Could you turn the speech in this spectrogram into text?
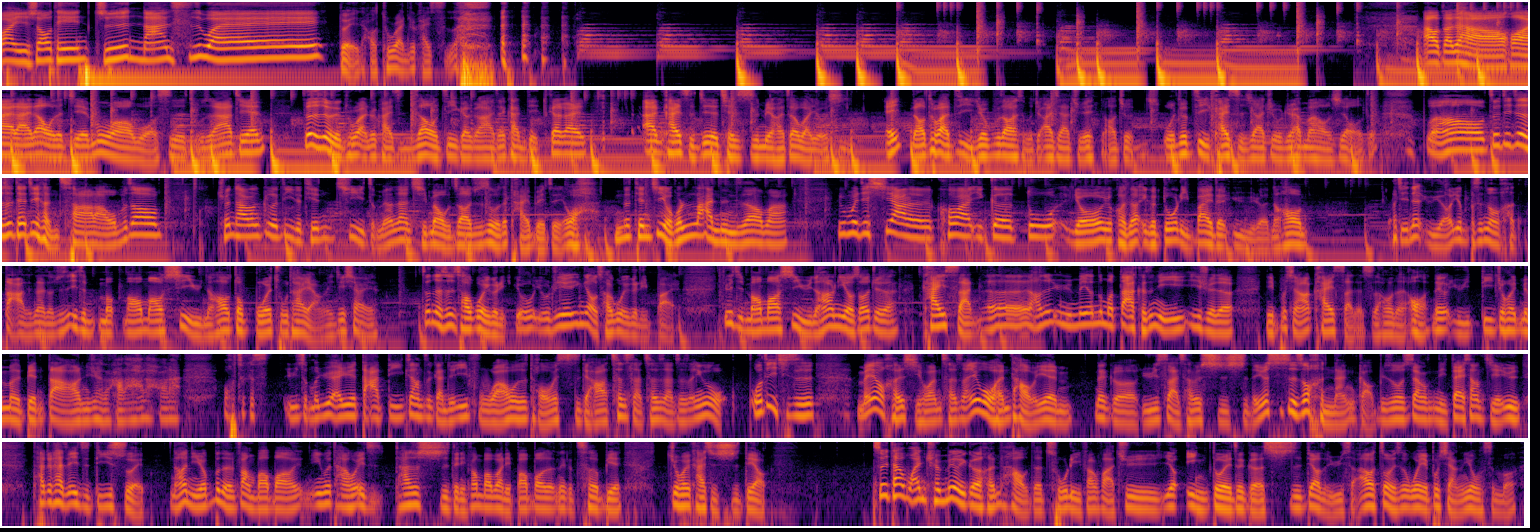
欢迎收听《直男思维》。对，好，突然就开始了。Hello，大家好，欢迎来到我的节目哦，我是主持人阿坚。真的是有点突然就开始，你知道我自己刚刚还在看电影，刚刚按开始键的前十秒还在玩游戏。哎、然后突然自己就不知道什么就按下去，然后就我就自己开始下去，我觉得还蛮好笑的。然后最近真的是天气很差啦，我不知道全台湾各地的天气怎么样，但起码我知道，就是我在台北这里，哇，那天气有够烂的，你知道吗？因为已经下了快一个多，有有可能要一个多礼拜的雨了，然后而且那雨哦又不是那种很大的那种，就是一直毛毛毛细雨，然后都不会出太阳，已经下雨。真的是超过一个礼，有有些应该有超过一个礼拜，就一直毛毛细雨，然后你有时候觉得开伞，呃，好像雨没有那么大，可是你一一觉得你不想要开伞的时候呢，哦，那个雨滴就会慢慢的变大，然后你就觉得好啦好啦好啦，哦，这个雨怎么越来越大滴，这样子感觉衣服啊或者头会湿掉，好，撑伞撑伞撑伞，因为我我自己其实没有很喜欢撑伞，因为我很讨厌那个雨伞才会湿湿的，因为湿湿的时候很难搞，比如说像你带上捷运，它就开始一直滴水。然后你又不能放包包，因为它会一直它是湿的，你放包包，你包包的那个侧边就会开始湿掉，所以它完全没有一个很好的处理方法去用应对这个湿掉的雨伞。然后重点是我也不想用什么，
